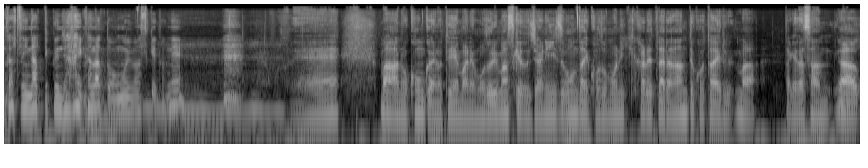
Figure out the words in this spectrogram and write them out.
滑になっていくんじゃないかなと思いますけどね。ね。まあ、あの今回のテーマに戻りますけどジャニーズ問題子供に聞かれたらなんて答える、まあ、武田さんが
